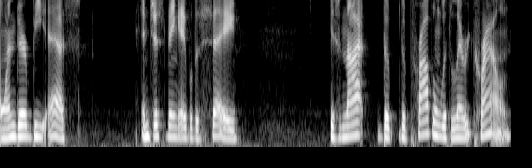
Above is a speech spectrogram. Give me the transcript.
on their BS and just being able to say, it's not the the problem with Larry Crowne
